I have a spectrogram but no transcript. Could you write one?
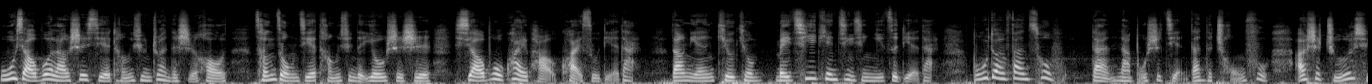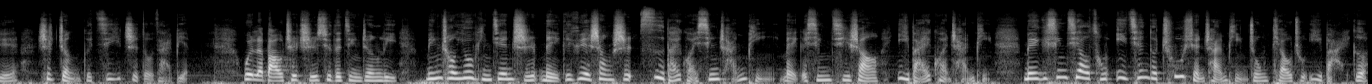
吴晓波老师写《腾讯传》的时候，曾总结腾讯的优势是小步快跑，快速迭代。当年 QQ 每七天进行一次迭代，不断犯错误，但那不是简单的重复，而是哲学，是整个机制都在变。为了保持持续的竞争力，名创优品坚持每个月上市四百款新产品，每个星期上一百款产品，每个星期要从一千个初选产品中挑出一百个，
